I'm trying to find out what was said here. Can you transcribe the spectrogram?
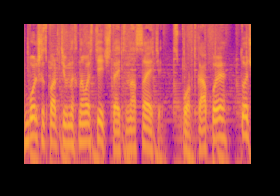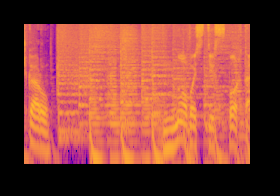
Больше спортивных новостей читайте на сайте sportkp.ru Новости спорта.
